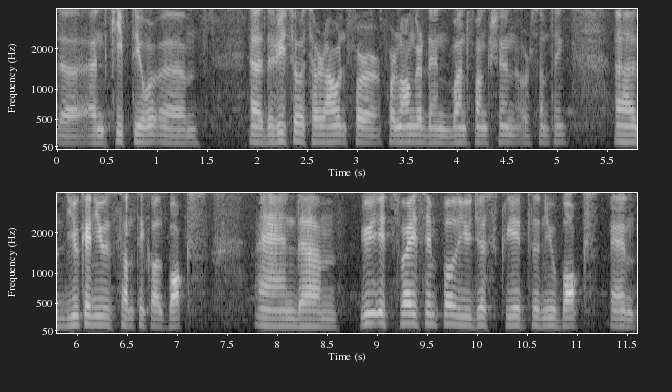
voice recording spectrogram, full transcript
uh, and keep the, um, the resource around for, for longer than one function or something, uh, you can use something called box. And um, it's very simple. You just create a new box. And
